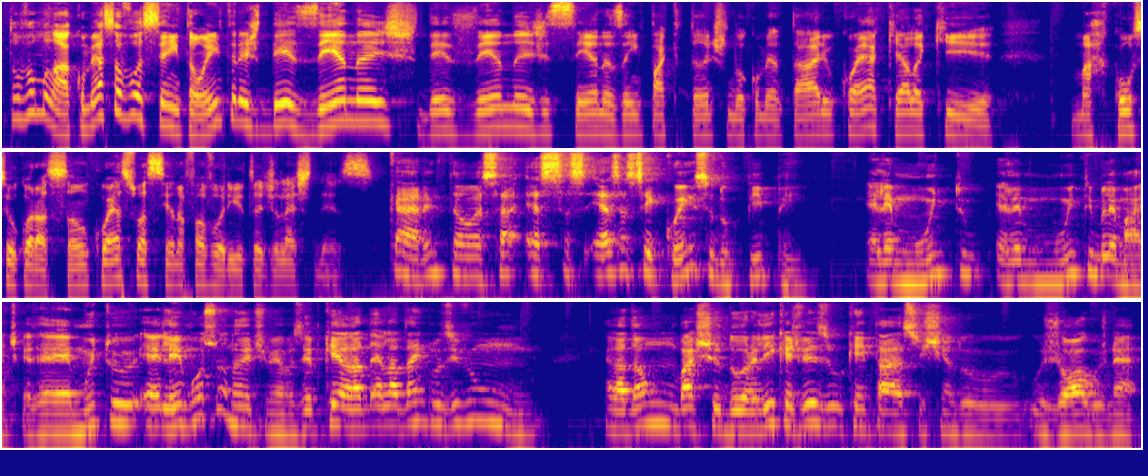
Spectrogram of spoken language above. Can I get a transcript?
Então vamos lá, começa você então. Entre as dezenas, dezenas de cenas impactantes no documentário, qual é aquela que marcou seu coração? Qual é a sua cena favorita de Last Dance? Cara, então, essa, essa, essa sequência do Pippen, ela é muito, ela é muito emblemática. É muito, ela é emocionante mesmo, assim, porque ela, ela dá inclusive um, ela dá um bastidor ali que às vezes quem tá assistindo os jogos, né,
